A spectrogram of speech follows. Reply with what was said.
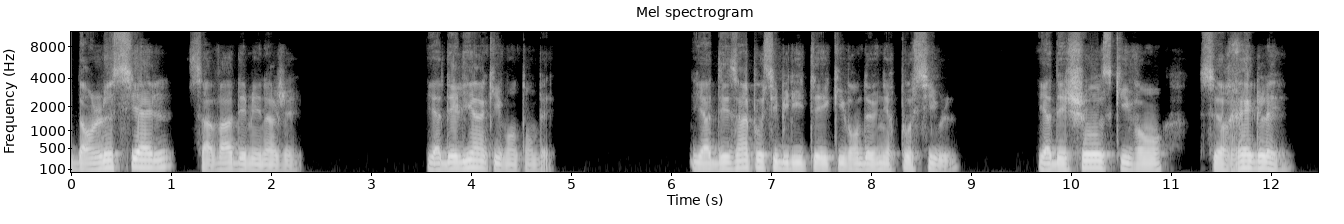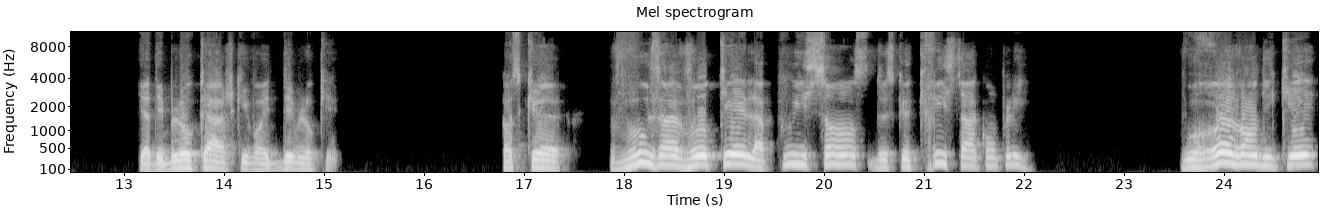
dans le ciel, ça va déménager il y a des liens qui vont tomber. Il y a des impossibilités qui vont devenir possibles. Il y a des choses qui vont se régler. Il y a des blocages qui vont être débloqués. Parce que vous invoquez la puissance de ce que Christ a accompli. Vous revendiquez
